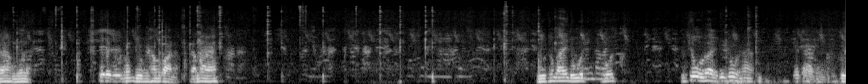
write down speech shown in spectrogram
ปทางนู้นแหละที่ไปดูนกยุงทางก่อนอะจำได้ไหมดูทำไมดูดูดูชู้ด้วยดูชู้นะไม่ต่างกันดู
